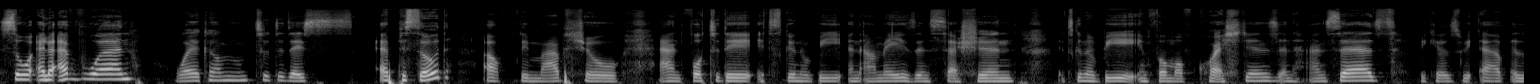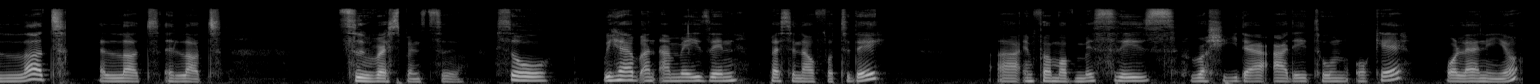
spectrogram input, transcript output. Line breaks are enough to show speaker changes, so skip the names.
So, hello everyone. Welcome to today's episode of the Map Show. And for today, it's going to be an amazing session. It's going to be in form of questions and answers because we have a lot, a lot, a lot to respond to. So, we have an amazing personnel for today. Uh, in form of Mrs. Rashida Adetun Oke Olaniyo.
